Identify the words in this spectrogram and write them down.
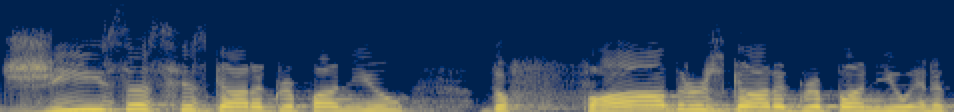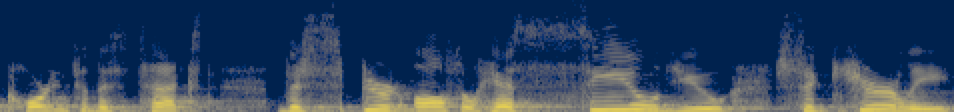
Jesus has got a grip on you, the Father's got a grip on you, and according to this text, the Spirit also has sealed you securely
